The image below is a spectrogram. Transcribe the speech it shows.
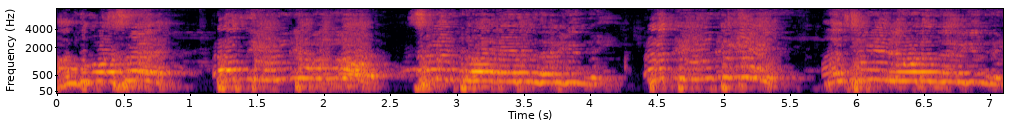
అందుకోసమే ప్రతి ఇంటి ముందు జరిగింది. ప్రతి ఇంటికి మంచినీళ్ళు ఇవ్వడం జరిగింది.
